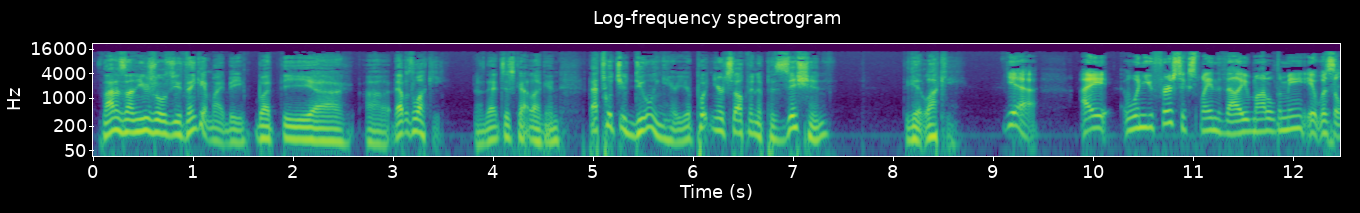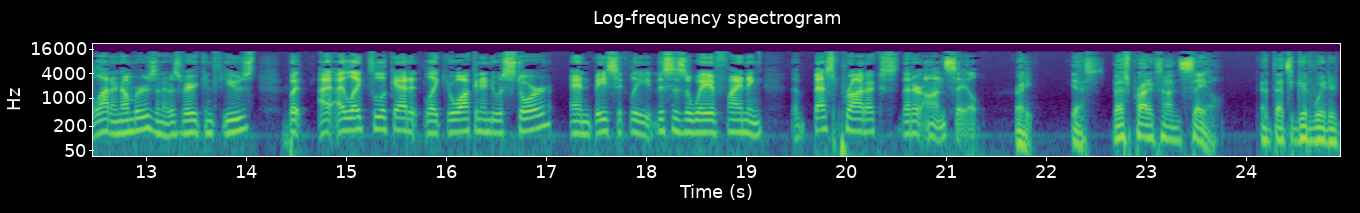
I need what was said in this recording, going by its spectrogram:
it's not as unusual as you think it might be, but the uh, uh, that was lucky. No, that just got lucky. And that's what you're doing here. You're putting yourself in a position to get lucky. Yeah. I when you first explained the value model to me, it was a lot of numbers and I was very confused. But I, I like to look at it like you're walking into a store and basically this is a way of finding the best products that are on sale. Right. Yes. Best products on sale. That, that's a good way to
